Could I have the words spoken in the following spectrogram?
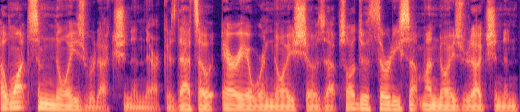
I want some noise reduction in there because that's an area where noise shows up. So I'll do 30 something on noise reduction and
